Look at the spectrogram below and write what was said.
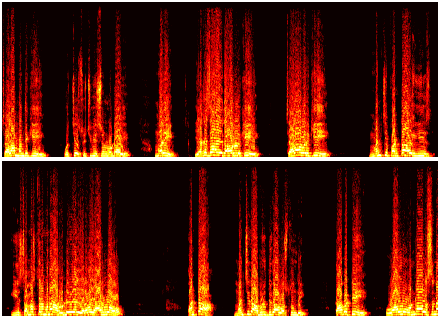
చాలా మందికి వచ్చే సిచ్యువేషన్లు ఉన్నాయి. మరి వ్యవసాయదారులకి చాలా వరకు మంచి పంట ఈ ఈ సంవత్సరమున రెండు వేల ఇరవై ఆరులో పంట మంచిగా అభివృద్ధిగా వస్తుంది. కాబట్టి వాళ్ళు ఉండాల్సిన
